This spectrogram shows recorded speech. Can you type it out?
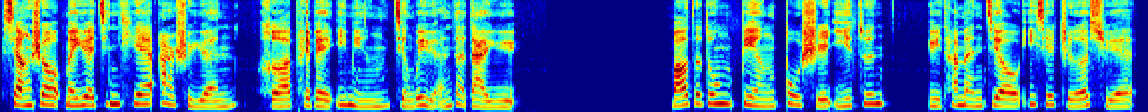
享受每月津贴二十元和配备一名警卫员的待遇。毛泽东并不时遗尊，与他们就一些哲学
